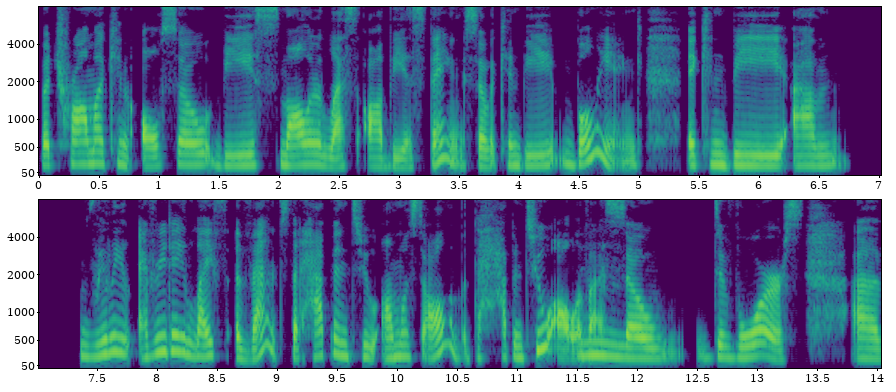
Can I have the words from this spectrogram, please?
But trauma can also be smaller, less obvious things. So it can be bullying. It can be um, really everyday life events that happen to almost all of that happen to all of mm. us. So divorce, uh,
